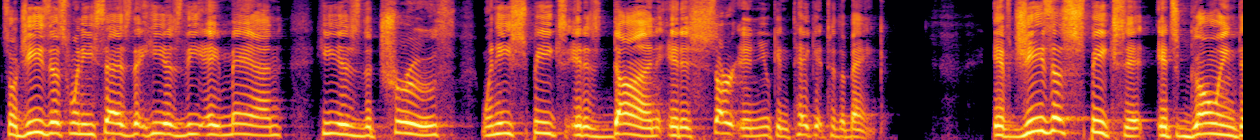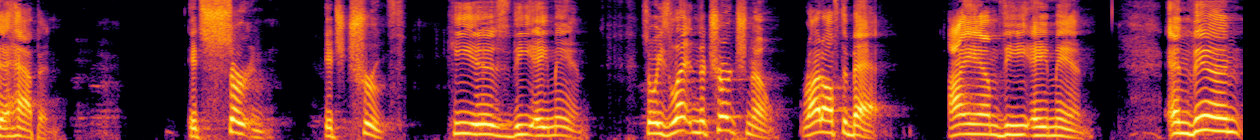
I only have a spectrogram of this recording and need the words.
So Jesus, when he says that he is the Amen, he is the truth. When he speaks, it is done. It is certain. You can take it to the bank. If Jesus speaks it, it's going to happen. It's certain. It's truth. He is the Amen. So he's letting the church know right off the bat, I am the Amen. And then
